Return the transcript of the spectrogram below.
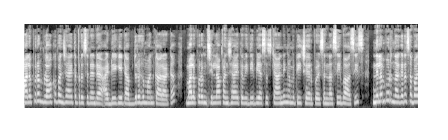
Malappuram block panchayat president advocate Abdurahman Karat Malappuram ജില്ലാ പഞ്ചായത്ത് വിദ്യാഭ്യാസ standing committee chairperson Naseeba Azeez Nilambur നഗരസഭാ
